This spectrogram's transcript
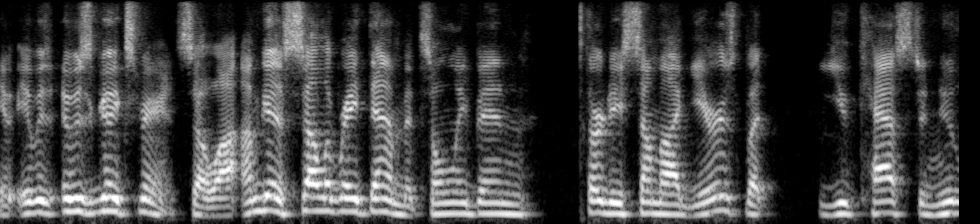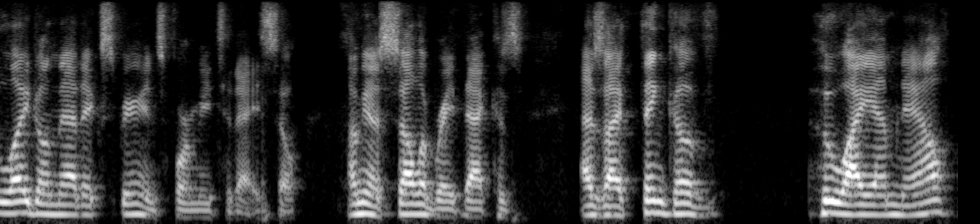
it, it, was it was a good experience. So uh, I'm going to celebrate them. It's only been thirty some odd years, but you cast a new light on that experience for me today. So I'm going to celebrate that because as I think of who I am now,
